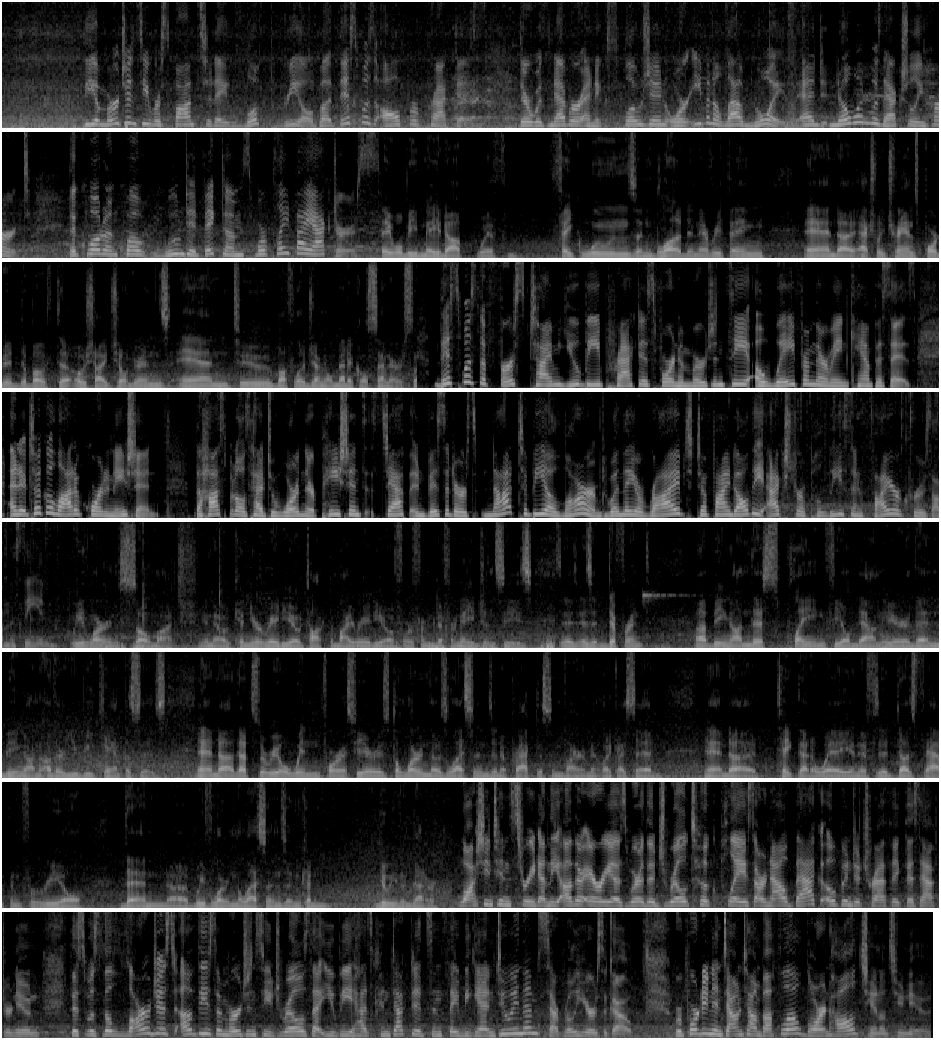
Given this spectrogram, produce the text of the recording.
The emergency response today looked real, but this was all for practice. There was never an explosion or even a loud noise, and no one was actually hurt. The quote unquote wounded victims were played by actors. They will be made up with fake wounds and blood and everything and uh, actually transported to both to Oishei Children's and to Buffalo General Medical Center. So this was the first time UB practiced for an emergency away from their main campuses, and it took a lot of coordination. The hospitals had to warn their patients, staff, and visitors not to be alarmed when they arrived to find all the extra police and fire crews on the scene. We learned so much. You know, can your radio talk to my radio if we're from different agencies? Is it different? uh, being on this playing field down here than being on other UB campuses. And uh, that's the real win for us here is to learn those lessons in a practice environment, like I said, and uh, take that away. And if it does happen for real, then uh, we've learned the lessons and can do even better. Washington Street and the other areas where the drill took place are now back open to traffic this afternoon. This was the largest of these emergency drills that UB has conducted since they began doing them several years ago. Reporting in downtown Buffalo, Lauren Hall, Channel 2 News.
